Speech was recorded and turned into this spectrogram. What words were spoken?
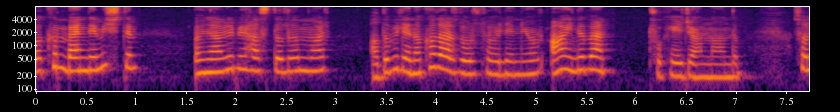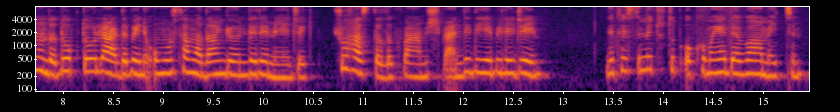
Bakın ben demiştim. Önemli bir hastalığım var. Adı bile ne kadar zor söyleniyor. Aynı ben. Çok heyecanlandım. Sonunda doktorlar da beni umursamadan gönderemeyecek. Şu hastalık varmış bende diyebileceğim. Nefesimi tutup okumaya devam ettim.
